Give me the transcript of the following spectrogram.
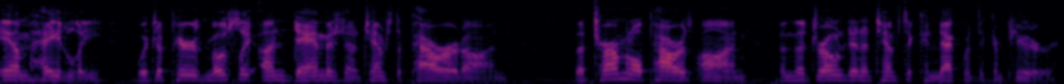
M. Hadley, which appears mostly undamaged and attempts to power it on. The terminal powers on, and the drone then attempts to connect with the computer.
